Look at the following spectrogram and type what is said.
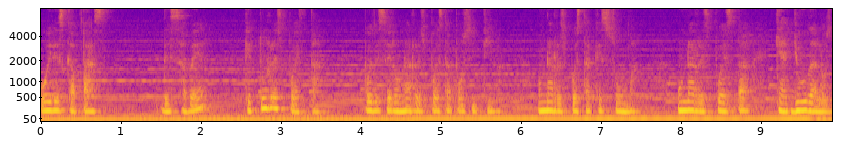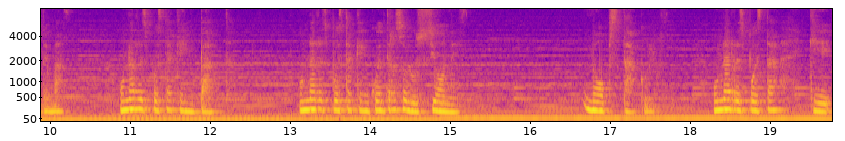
O eres capaz de saber que tu respuesta puede ser una respuesta positiva, una respuesta que suma, una respuesta que ayuda a los demás, una respuesta que impacta, una respuesta que encuentra soluciones, no obstáculos, una respuesta que,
